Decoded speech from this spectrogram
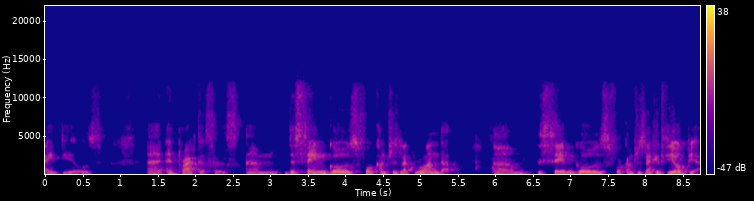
ideals uh, and practices um, the same goes for countries like rwanda um, the same goes for countries like Ethiopia,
